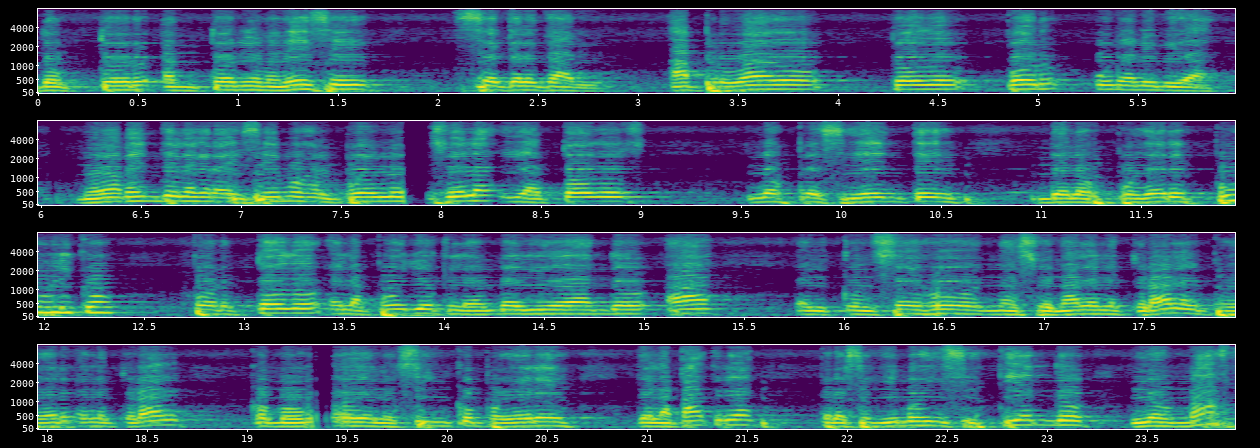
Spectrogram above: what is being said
doctor Antonio Menezes, secretario. Aprobado todo por unanimidad. Nuevamente le agradecemos al pueblo de Venezuela y a todos los presidentes de los poderes públicos por todo el apoyo que le han venido dando a el Consejo Nacional Electoral, al Poder Electoral, como uno de los cinco poderes de la patria, pero seguimos insistiendo, lo más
